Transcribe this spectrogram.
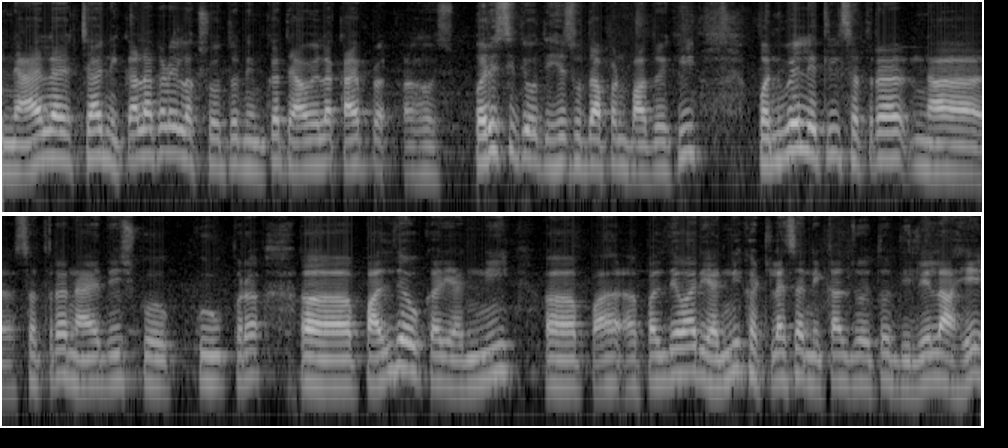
न्याय न्यायालयाच्या निकालाकडे लक्ष होतं नेमकं त्यावेळेला काय प्र- परिस्थिती होती हे सुद्धा आपण पाहतोय की पनवेल येथील सत्र ना सत्र न्यायाधीश कु- कुप्र पालदेवकर यांनी पा- पलदेवार यांनी खटल्याचा निकाल जो आहे तो दिलेला आहे.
